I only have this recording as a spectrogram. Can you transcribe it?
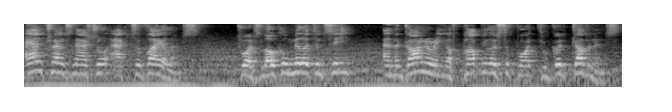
and transnational acts of violence towards local militancy and the garnering of popular support through good governance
